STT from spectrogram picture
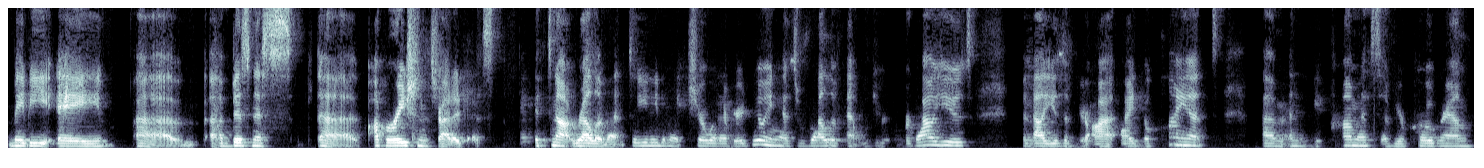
maybe a uh, a business uh, operation strategist. It's not relevant. So you need to make sure whatever you're doing is relevant with your core values the values of your ideal client um, and the promise of your program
